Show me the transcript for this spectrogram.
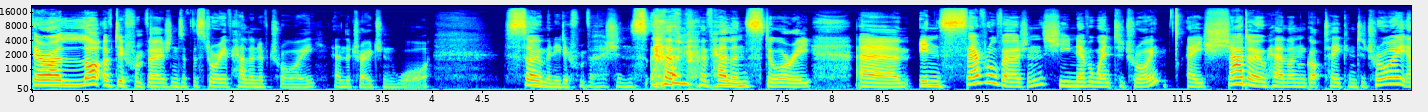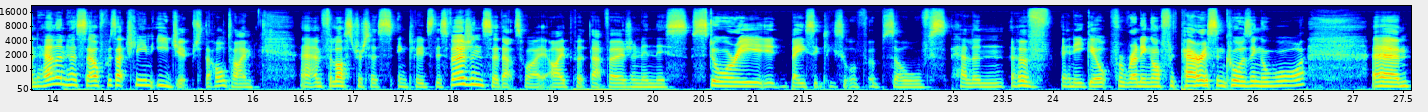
There are a lot of different versions of the story of Helen of Troy and the Trojan War so many different versions um, of Helen's story. Um, in several versions, she never went to Troy. A shadow Helen got taken to Troy, and Helen herself was actually in Egypt the whole time. Uh, and Philostratus includes this version, so that's why I put that version in this story. It basically sort of absolves Helen of any guilt for running off with Paris and causing a war. Um,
